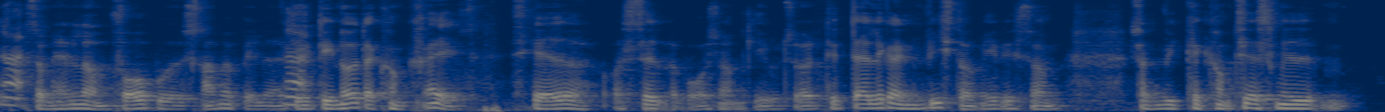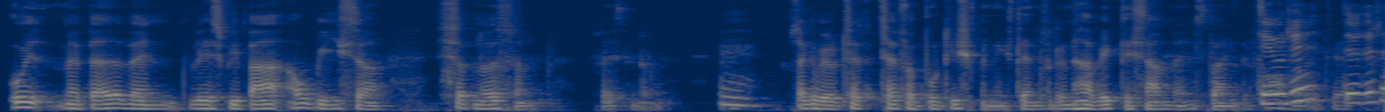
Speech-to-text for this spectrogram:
Nej. som handler om forbud og skræmmebilleder. Nej. Det, det er noget, der konkret skader os selv og vores omgivelser. Og det, der ligger en visdom i det, som, som vi kan komme til at smide ud med badevandet, hvis vi bare afviser sådan noget som kristendom. Mm. Så kan vi jo tage, tage for buddhismen i stedet, for den har vi ikke det samme anstrengende Det er jo det. til. Det er jo det, der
